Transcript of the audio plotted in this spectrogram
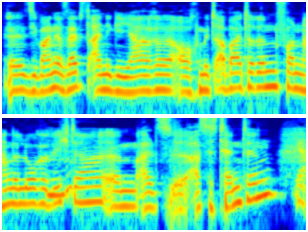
Äh, Sie waren ja selbst einige Jahre auch Mitarbeiterin von Hannelore mhm. Richter ähm, als äh, Assistentin. Ja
